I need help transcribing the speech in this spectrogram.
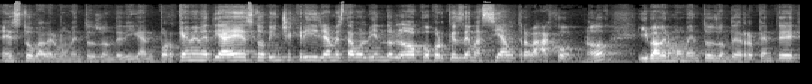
esto va a haber momentos donde digan, ¿por qué me metí a esto, pinche Cris? Ya me está volviendo loco porque es demasiado trabajo, ¿no? Y va a haber momentos donde de repente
